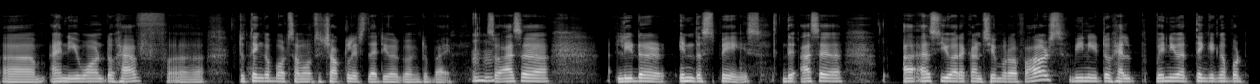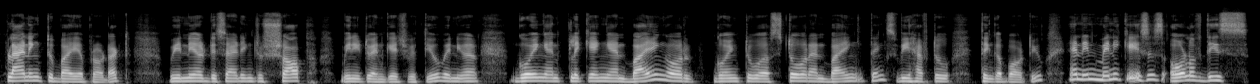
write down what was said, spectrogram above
um, and you want to have uh, to think about some of the chocolates that you are going to buy mm-hmm. so as a leader in the space the, as a as you are a consumer of ours, we need to help when you are thinking about planning to buy a product. When you are deciding to shop, we need to engage with you. When you are going and clicking and buying or going to a store and buying things, we have to think about you. And in many cases, all of these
